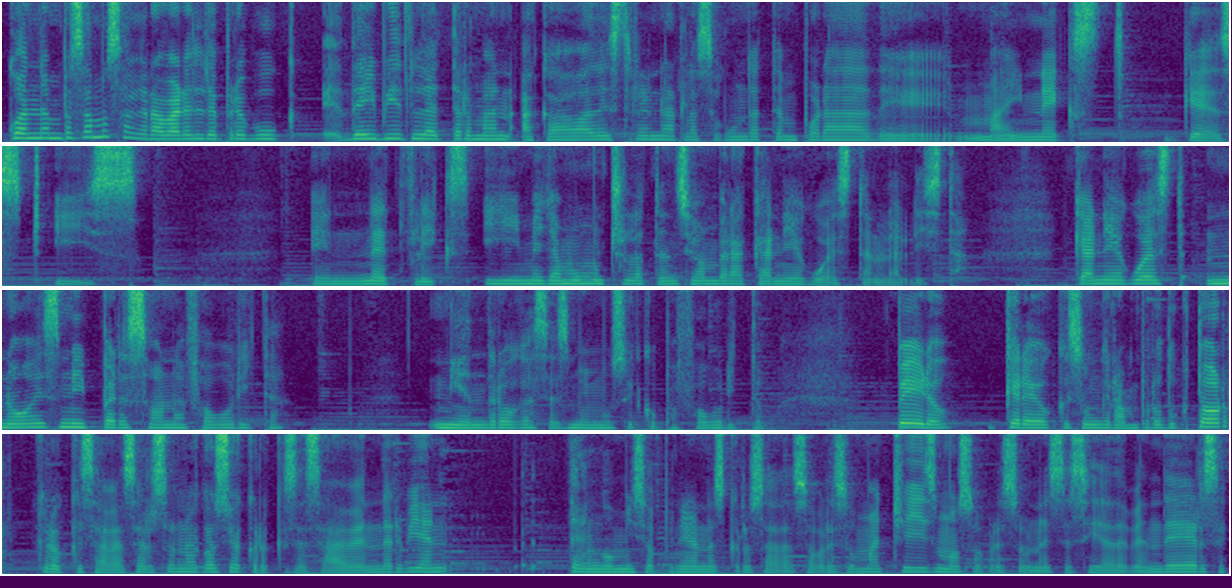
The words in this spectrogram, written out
cuando empezamos a grabar el de Prebook, eh, David Letterman acababa de estrenar la segunda temporada de My Next Guest Is en Netflix y me llamó mucho la atención ver a Kanye West en la lista. Kanye West no es mi persona favorita, ni en drogas es mi músico favorito. Pero creo que es un gran productor, creo que sabe hacer su negocio, creo que se sabe vender bien. Tengo mis opiniones cruzadas sobre su machismo, sobre su necesidad de venderse,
